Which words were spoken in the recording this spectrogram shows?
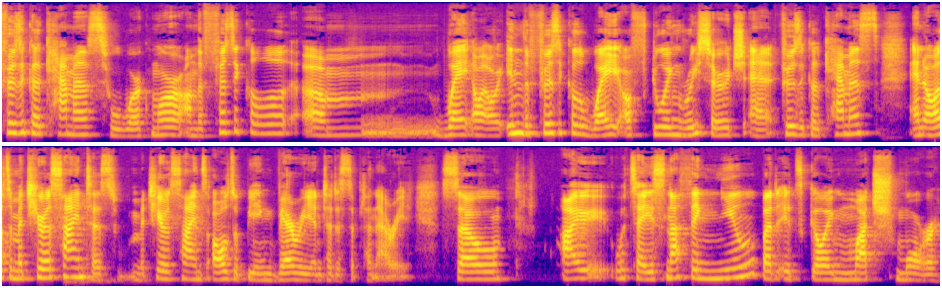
physical chemists who work more on the physical um, way or in the physical way of doing research and physical chemists and also material scientists material science also being very interdisciplinary so I would say it's nothing new, but it's going much more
